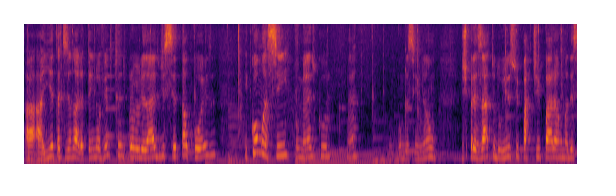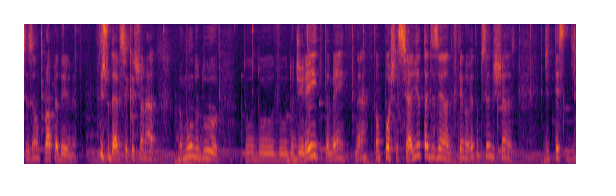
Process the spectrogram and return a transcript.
a, a IA está dizendo, olha, tem 90% de probabilidade de ser tal coisa, e como assim o médico, né, vamos dizer assim, não desprezar tudo isso e partir para uma decisão própria dele? Né? Isso deve ser questionado. No mundo do, do, do, do, do direito também, né? então, poxa, se a IA está dizendo que tem 90% de chance de, ter, de,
